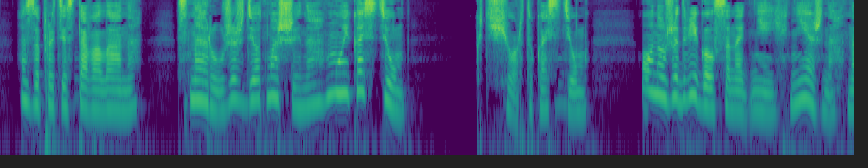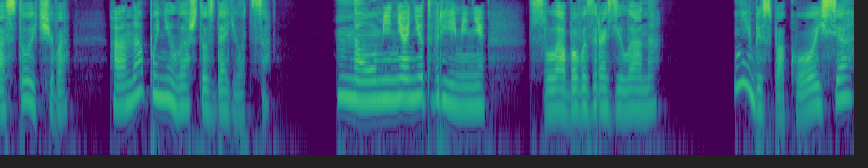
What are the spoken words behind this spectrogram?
— запротестовала она. «Снаружи ждет машина, мой костюм». «К черту костюм!» Он уже двигался над ней, нежно, настойчиво. Она поняла, что сдается. «Но у меня нет времени», — слабо возразила она. «Не беспокойся»,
